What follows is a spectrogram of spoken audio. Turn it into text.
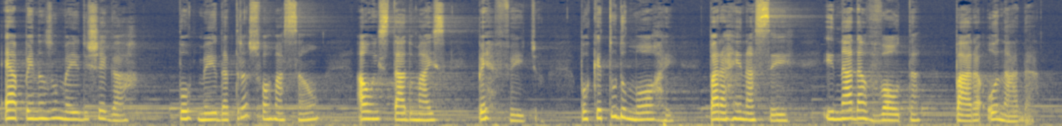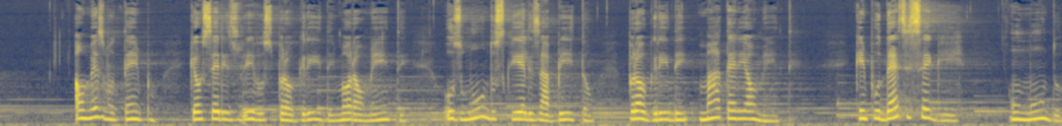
é apenas um meio de chegar, por meio da transformação, a um estado mais perfeito, porque tudo morre para renascer e nada volta para o nada. Ao mesmo tempo que os seres vivos progridem moralmente, os mundos que eles habitam progridem materialmente. Quem pudesse seguir um mundo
